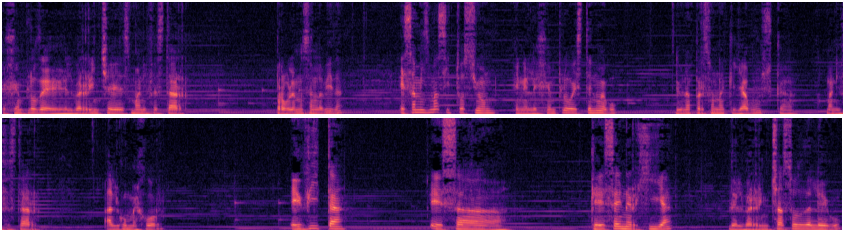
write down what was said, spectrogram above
ejemplo del berrinche es manifestar problemas en la vida, esa misma situación en el ejemplo este nuevo de una persona que ya busca manifestar algo mejor, evita esa que esa energía del berrinchazo del ego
